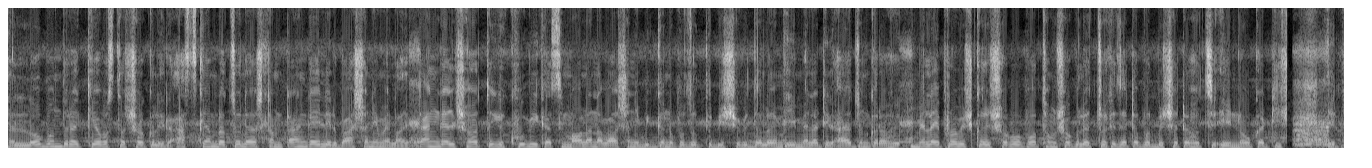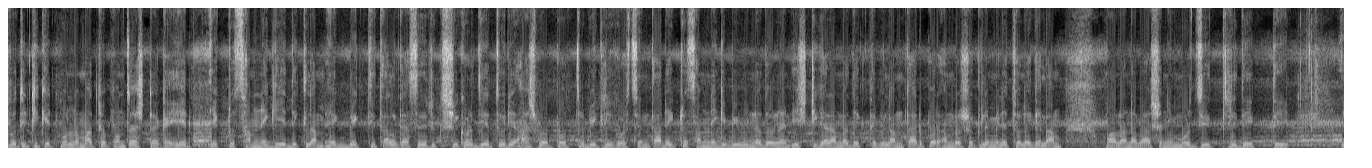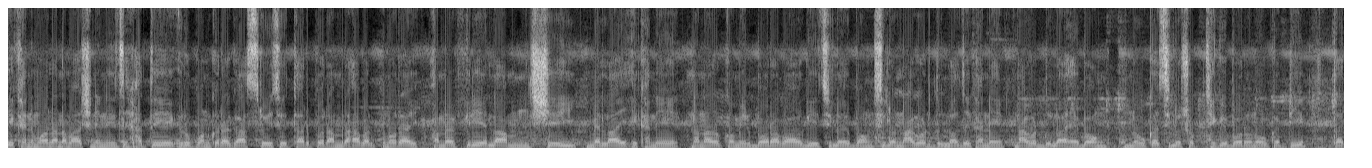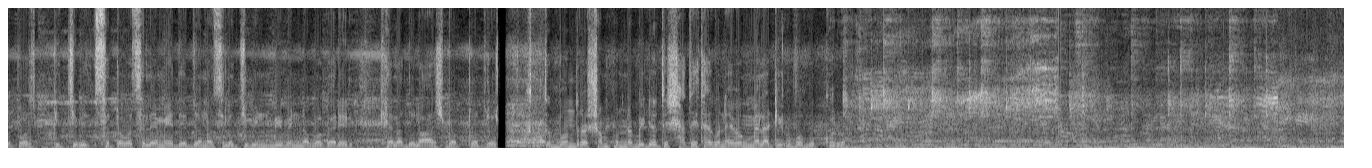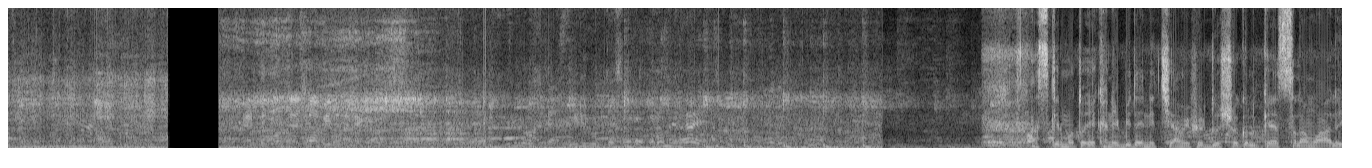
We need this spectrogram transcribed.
Hello বন্ধুরা, কি অবস্থা সকলের? আজকে আমরা চলে আসলাম টাঙ্গাইলের বাসানি মেলায়। টাঙ্গাইল শহর থেকে খুবই কাছে মাওলানা বাসানি বিজ্ঞান ও প্রযুক্তি বিশ্ববিদ্যালয়ে এই মেলাটির আয়োজন করা হয়। মেলায় প্রবেশ করে সর্বপ্রথম সকলের চোখে যেটা পড়বে সেটা হচ্ছে এই নৌকাটি। এর প্রতি টিকিট মূল্য মাত্র পঞ্চাশ টাকা। এর একটু সামনে গিয়ে দেখলাম এক ব্যক্তি তাল গাছের শিকড় দিয়ে তৈরি আসবাবপত্র বিক্রি করছেন। তার একটু সামনে গিয়ে বিভিন্ন ধরনের স্টিকার আমরা দেখতে পেলাম। তারপর আমরা সকলে মিলে চলে গেলাম মাওলানা বাসানি মসজিদটি দেখতে। এখানে মৌলানা ভাসানী নিজের হাতে রোপণ করা গাছ রয়েছে। তারপর আমরা আবার পুনরায় আমরা ফিরে এলাম সেই মেলায়। এখানে নানা রকমের বড়া পাওয়া গিয়েছিল এবং ছিল নাগরদোলা, যেখানে নাগরদোলা এবং নৌকা ছিল সব থেকে বড় নৌকাটি। তারপর পিচ্ছি ছোট ছেলে মেয়েদের জন্য ছিল বিভিন্ন- প্রকারের খেলাধুলা, আসবাবপত্র। তো বন্ধুরা, সম্পূর্ণ ভিডিওটির সাথে থাকুন এবং মেলাটি উপভোগ করুন। আজকের মতো এখানে বিদায় নিচ্ছি। আমি ফিরদৌস সকলকে আসসালামু আলাইকুম।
